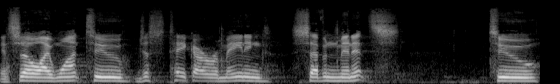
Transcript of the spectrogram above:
And so I want to just take our remaining seven minutes to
